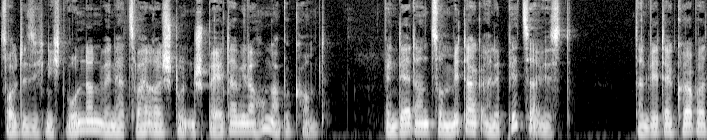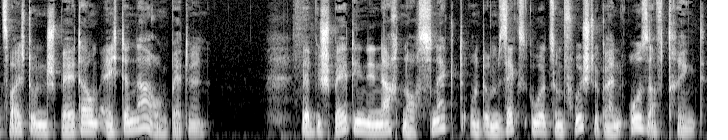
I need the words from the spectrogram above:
sollte sich nicht wundern, wenn er zwei, drei Stunden später wieder Hunger bekommt. Wenn der dann zum Mittag eine Pizza isst, dann wird der Körper zwei Stunden später um echte Nahrung betteln. Wer bis spät in die Nacht noch snackt und um 6 Uhr zum Frühstück einen O-Saft trinkt,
